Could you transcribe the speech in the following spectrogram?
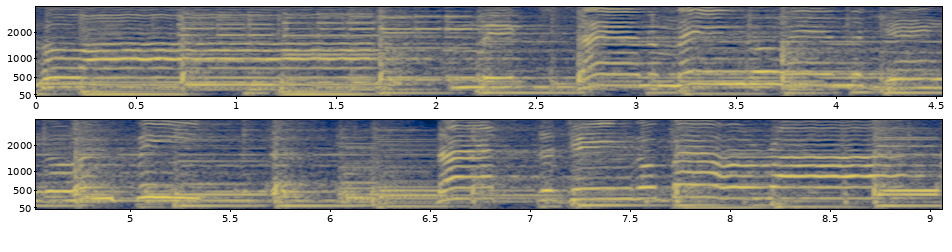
clock. Mix and a mingle in the jingling feet. That's the jingle bell rock.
